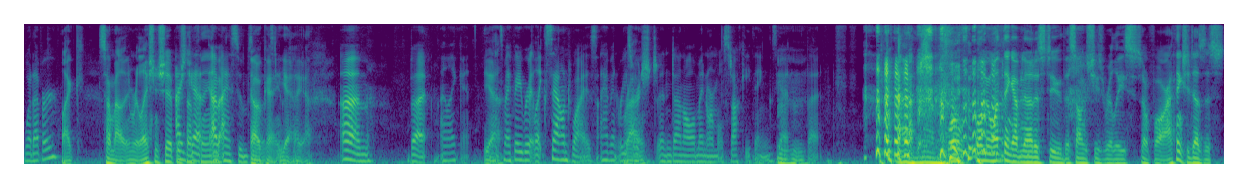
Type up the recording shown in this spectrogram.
whatever. like it's talking about in relationship or I get, something. I, I assume so. okay, yeah, yeah. Um, but I like it. Yeah. it's my favorite, like sound wise. I haven't Right. researched and done all of my normal stocky things yet, Mhm. but well, well, I mean, one thing I've noticed too, the songs she's released so far, I think she does this.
